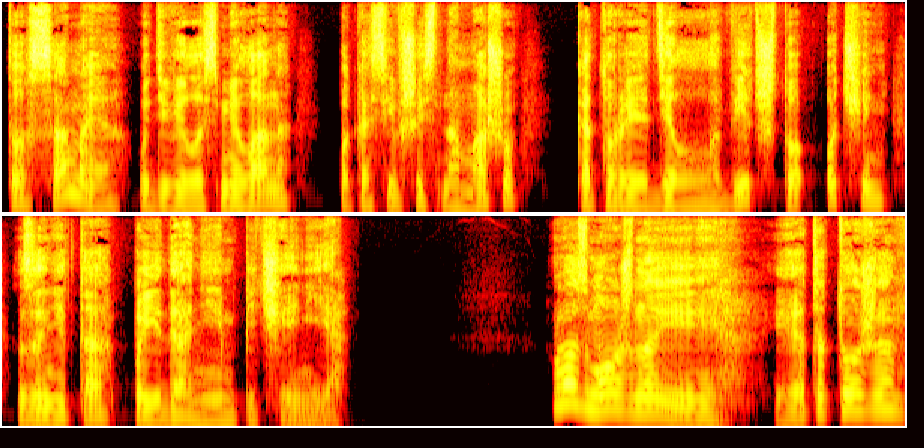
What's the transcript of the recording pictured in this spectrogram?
то самое?» — удивилась Милана, покосившись на Машу, которая делала вид, что очень занята поеданием печенья. «Возможно, и, и это тоже.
